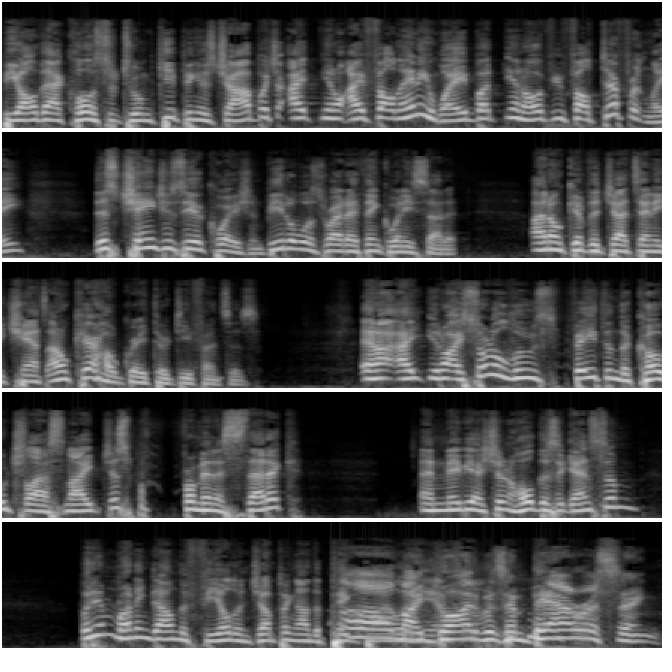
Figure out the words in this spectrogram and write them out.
be all that closer to him keeping his job, which I, you know, I felt anyway. But you know, if you felt differently, this changes the equation. Beetle was right, I think, when he said it. I don't give the Jets any chance. I don't care how great their defense is. And I, I you know, I sort of lose faith in the coach last night just from an aesthetic. And maybe I shouldn't hold this against him, but him running down the field and jumping on the pig. Oh my God, it was embarrassing.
